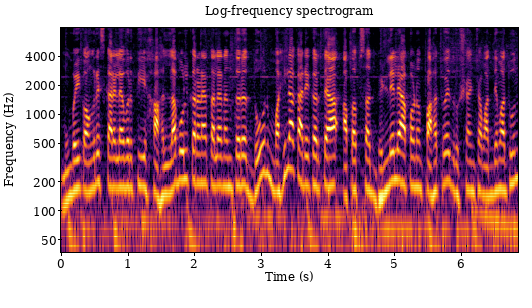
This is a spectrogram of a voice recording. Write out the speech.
मुंबई काँग्रेस कार्यालयावरती हा हल्लाबोल करण्यात आल्यानंतर दोन महिला कार्यकर्त्या आपापसात भिडलेल्या आपण पाहतोय दृश्यांच्या माध्यमातून.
